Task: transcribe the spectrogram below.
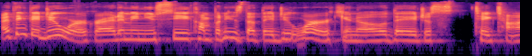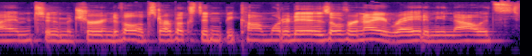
I think they do work right? I mean you see companies that they do work you know they just take time to mature and develop. Starbucks didn't become what it is overnight right? I mean now it's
